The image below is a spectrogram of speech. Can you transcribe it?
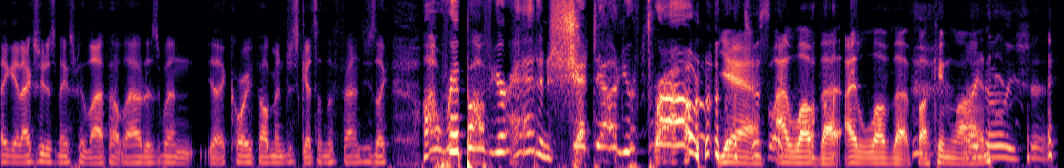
like it actually just makes me laugh out loud. Is when yeah, like, Corey Feldman just gets on the fence. He's like, "I'll rip off your head and shit down your throat." Yeah, Just like, I love that. I love that fucking Like, line. holy shit!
